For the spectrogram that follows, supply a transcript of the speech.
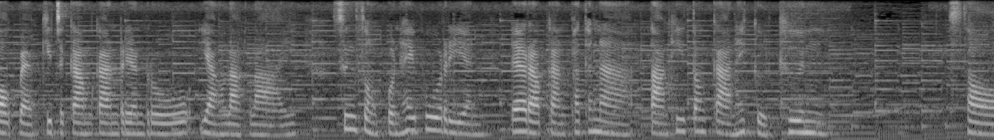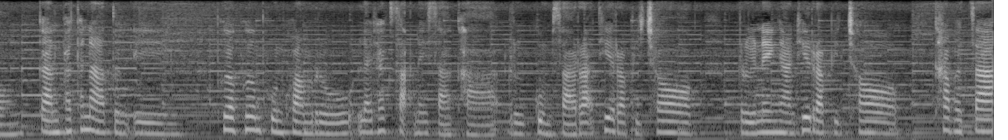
ออกแบบกิจกรรมการเรียนรู้อย่างหลากหลาย ซึ่งส่งผลให้ผู้เรียนได้รับการพัฒนาตามที่ต้องการให้เกิดขึ้น 2. การพัฒนาตนเอง เพื่อเพิ่มพูนความรู้และทักษะในสาขา หรือกลุ่มสาระที่รับผิดชอบ หรือในงานที่รับผิดชอบ ข้าพเจ้า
